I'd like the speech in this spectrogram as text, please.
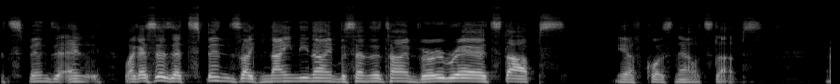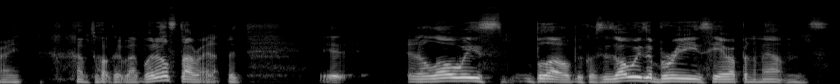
it spins, and like I said, that spins like ninety nine percent of the time. Very rare it stops. Yeah, of course now it stops. Right. I'm talking about, but it'll start right up. It, it it'll always blow because there's always a breeze here up in the mountains.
